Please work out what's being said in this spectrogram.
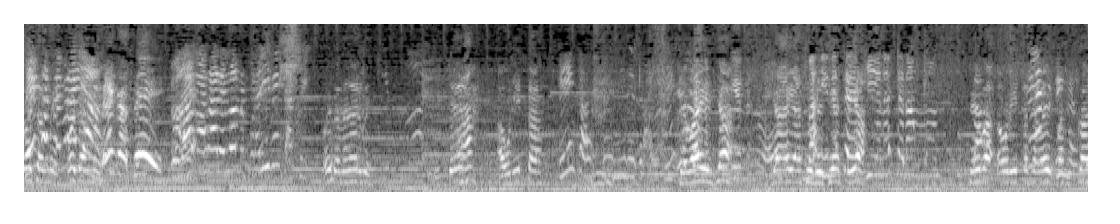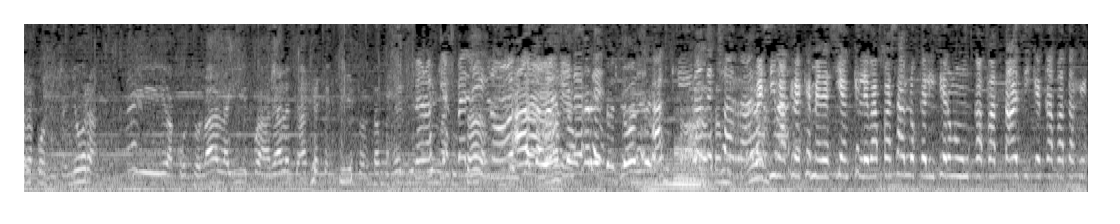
Óigame, Véngase. Lo va a agarrar el hombre por ahí, véngase. óigame, Darby. Usted ahorita Véngase, mire, Drive. se va a ir ya, ya, ya suficiente Imagínese aquí en este ramón. Usted va, ahorita se va a ir para su casa con su señora y a consolarla ahí, pues a darle a hacer espíritu a esta mujer bien, Pero bien aquí es peligroso. Ah, imagínese. Aquí dan de charrar. Pues si va a creer que me decían que le va a pasar lo que le hicieron a un capataz y que capataz que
